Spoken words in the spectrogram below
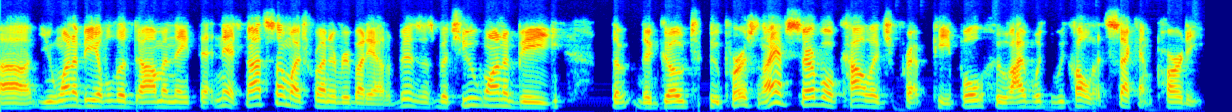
uh, you want to be able to dominate that niche. Not so much run everybody out of business, but you want to be the, the go-to person. I have several college prep people who I would we call it second party.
